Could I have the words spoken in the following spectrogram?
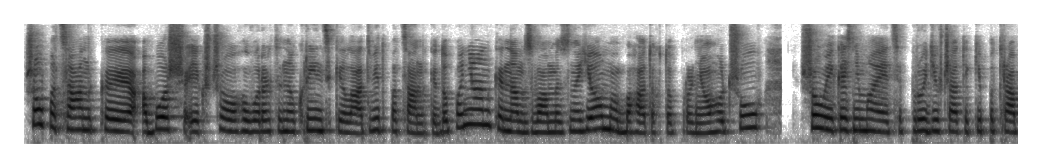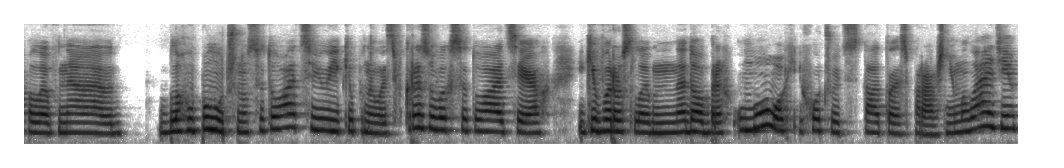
Шоу пацанки, або ж якщо говорити на український лад від пацанки до панянки, нам з вами знайоме, багато хто про нього чув. Шоу, яке знімається про дівчат, які потрапили в неблагополучну ситуацію, які опинились в кризових ситуаціях, які виросли в недобрих умовах і хочуть стати справжніми леді.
